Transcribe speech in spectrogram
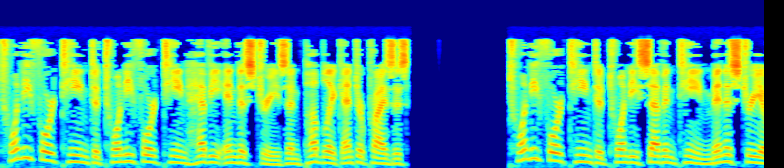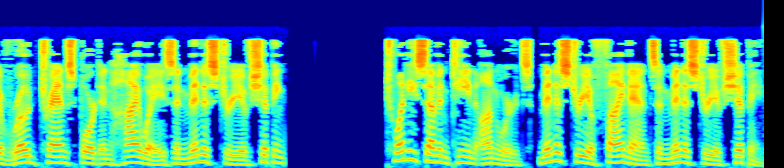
2014 to 2014 Heavy Industries and Public Enterprises. 2014 to 2017 Ministry of Road Transport and Highways and Ministry of Shipping 2017 onwards Ministry of Finance and Ministry of Shipping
